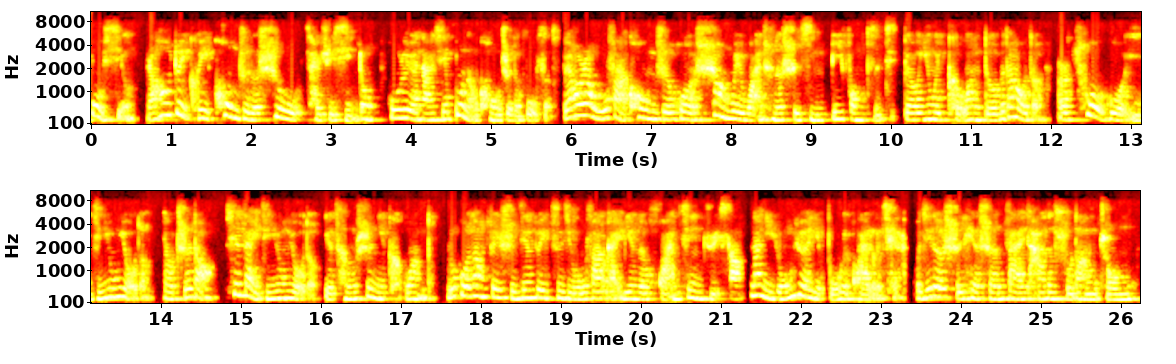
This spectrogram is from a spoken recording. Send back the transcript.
不行，然后对可以控控制的事物采取行动，忽略那些不能控制的部分，不要让。无法控制或尚未完成的事情逼疯自己，不要因为渴望得不到的而错过已经拥有的。要知道，现在已经拥有的也曾是你渴望的。如果浪费时间对自己无法改变的环境沮丧，那你永远也不会快乐起来。我记得史铁生在他的书当中，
